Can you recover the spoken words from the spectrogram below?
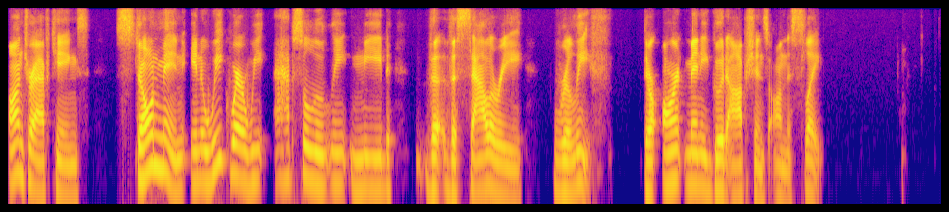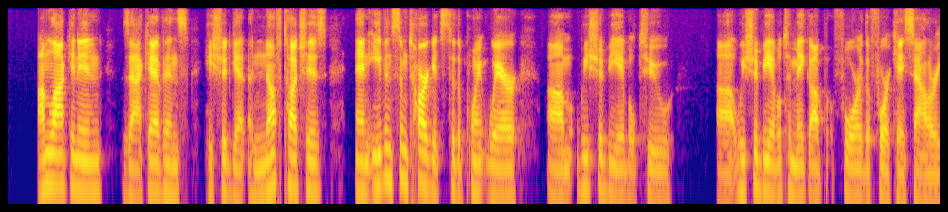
on DraftKings, Stoneman in a week where we absolutely need the the salary relief. There aren't many good options on the slate. I'm locking in Zach Evans. He should get enough touches and even some targets to the point where um, we should be able to uh, we should be able to make up for the 4K salary.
